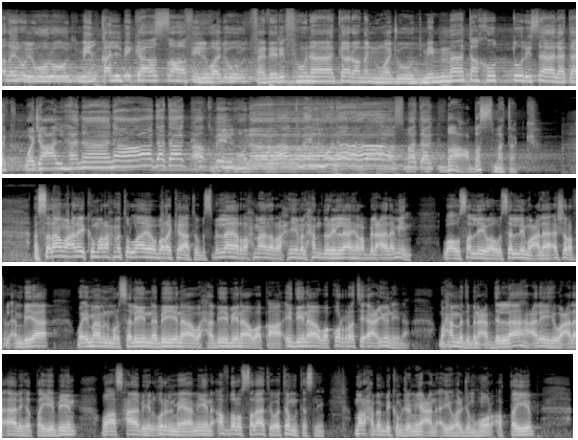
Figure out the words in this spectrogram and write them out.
ينتظر الورود من قلبك الصافي الودود. فاذرف هنا كرما وجود مما تخط رسالتك واجعل هنانا عادتك. أقبل هنا أقبل هنا. بصمتك. ضع بصمتك. السلام عليكم ورحمة الله وبركاته. بسم الله الرحمن الرحيم. الحمد لله رب العالمين. وأصلي وأسلم على أشرف الأنبياء وإمام المرسلين نبينا وحبيبنا وقائدنا وقرة أعيننا. محمد بن عبد الله عليه وعلى آله الطيبين وأصحابه الغر الميامين أفضل الصلاة وتم التسليم. مرحبا بكم جميعا أيها الجمهور الطيب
